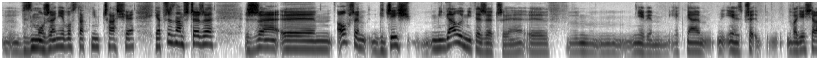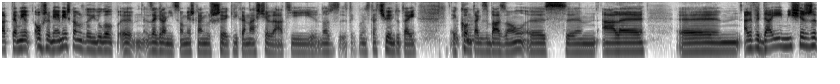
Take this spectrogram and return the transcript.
wzmożenie w ostatnim czasie? Ja przyznam szczerze, że ym, owszem, gdzieś migały mi te rzeczy. y, mm, nie wiem, jak miałem nie wiem, sprze- 20 lat temu. Ja, owszem, ja mieszkam już dość długo y, za granicą. Mieszkam już kilkanaście lat i no, tak powiem, straciłem tutaj kontakt z bazą, y, z, ale. Ale wydaje mi się, że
